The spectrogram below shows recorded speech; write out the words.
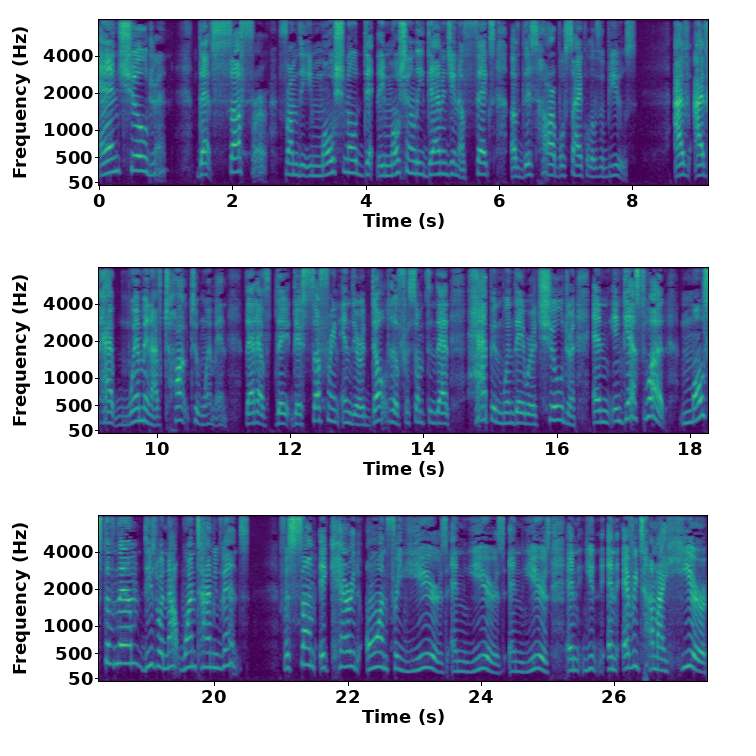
and children that suffer from the emotional emotionally damaging effects of this horrible cycle of abuse. I've I've had women, I've talked to women that have they, they're suffering in their adulthood for something that happened when they were children. And and guess what? Most of them, these were not one-time events. For some, it carried on for years and years and years. And you, and every time I hear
